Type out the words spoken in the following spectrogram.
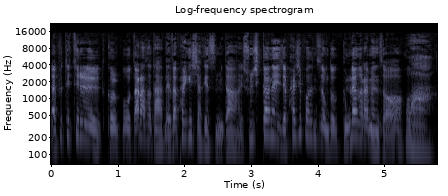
FTT를 걸고 따라서 다 내다 팔기 시작했습니다. 순식간에 이제 80% 정도 급락을 하면서 와.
